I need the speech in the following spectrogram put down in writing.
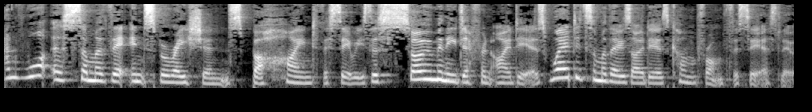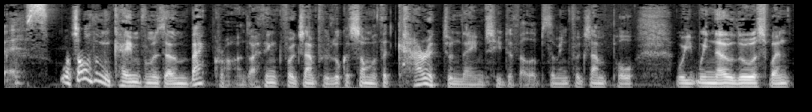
And what are some of the inspirations behind the series? There's so many different ideas. Where did some of those ideas come from for C.S. Lewis? Well, some of them came from his own background. I think, for example, if you look at some of the character names he develops. I mean, for example, we, we know Lewis went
